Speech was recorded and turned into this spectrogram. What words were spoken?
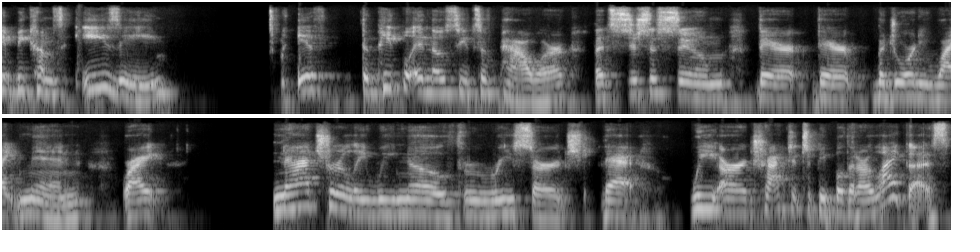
it becomes easy if the people in those seats of power, let's just assume they're they're majority white men, right? Naturally, we know through research that we are attracted to people that are like us.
